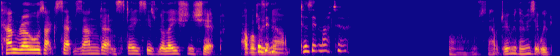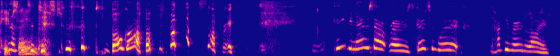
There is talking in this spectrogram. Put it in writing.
can Rose accept Xander and Stacy's relationship? Probably it not. Does it matter? Oh, what's now to do with her, is it? We keep Nothing to saying do- this. Just bog off. Sorry. Keep your nose out, Rose. Go to work. Have your own life.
